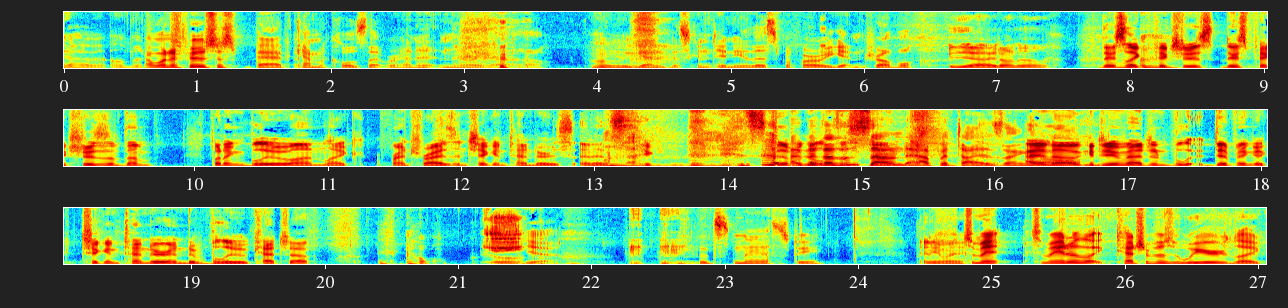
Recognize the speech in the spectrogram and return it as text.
yeah, elementary. I wonder if it was just bad chemicals that were in it, and they're like, "Oh, we got to discontinue this before we get in trouble." Yeah, I don't know. There's like pictures. There's pictures of them putting blue on like French fries and chicken tenders, and it's like it's difficult. that doesn't see. sound appetizing. I at know. all. Could you imagine bl- dipping a chicken tender into blue ketchup? Oh. yeah. That's nasty. Anyway, Tomato tomato like ketchup is weird. Like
